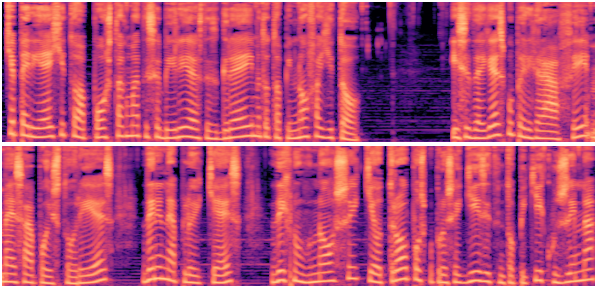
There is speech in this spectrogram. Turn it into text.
και περιέχει το απόσταγμα της εμπειρίας της Γκρέι με το ταπεινό φαγητό. Οι συνταγές που περιγράφει μέσα από ιστορίες δεν είναι απλοϊκές, δείχνουν γνώση και ο τρόπος που προσεγγίζει την τοπική κουζίνα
